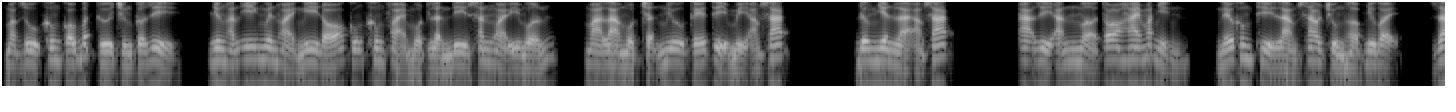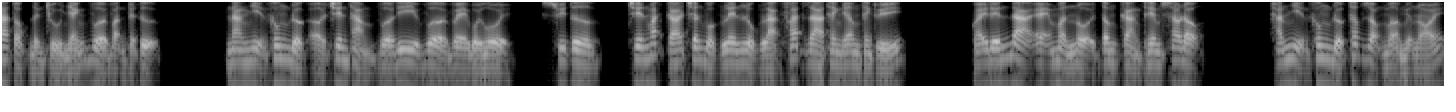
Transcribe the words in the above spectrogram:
mặc dù không có bất cứ chứng cớ gì nhưng hắn y nguyên hoài nghi đó cũng không phải một lần đi săn ngoài ý mớn mà là một trận mưu kế tỉ mỉ ám sát. Đương nhiên là ám sát. A dì ăn mở to hai mắt nhìn, nếu không thì làm sao trùng hợp như vậy, gia tộc đền chủ nhánh vừa vặn tuyệt tự. Nàng nhịn không được ở trên thảm vừa đi vừa về bồi hồi, suy tư, trên mắt cá chân buộc lên lục lạc phát ra thanh âm thanh thúy. Quay đến đà e mần nội tâm càng thêm sao động. Hắn nhịn không được thấp giọng mở miệng nói,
